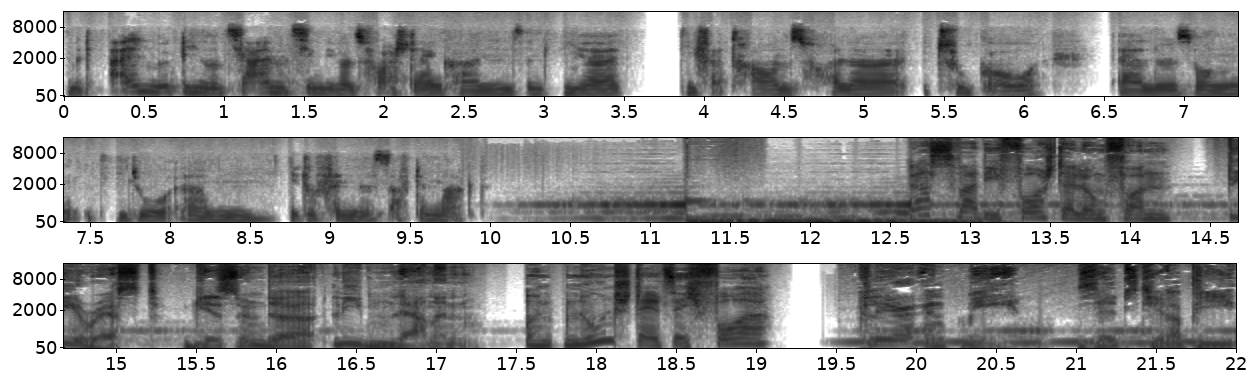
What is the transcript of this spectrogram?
mit allen möglichen sozialen Beziehungen, die wir uns vorstellen können, sind wir die vertrauensvolle To-Go-Lösung, die, du, ähm, die du findest auf dem Markt. Das war die Vorstellung von Dearest, gesünder lieben lernen. Und nun stellt sich vor Claire and Me. Selbsttherapie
